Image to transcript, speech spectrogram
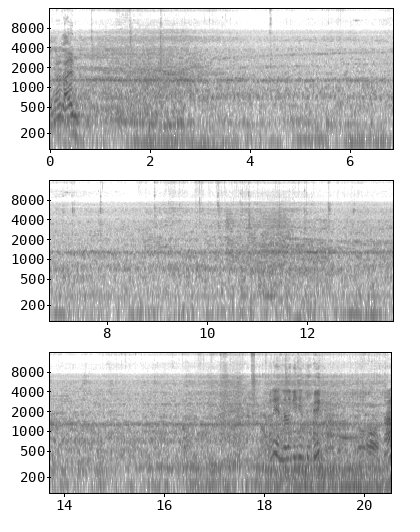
Ganyan kain. Ano yan? Lalagyan yung tubig? Oo. Ha?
